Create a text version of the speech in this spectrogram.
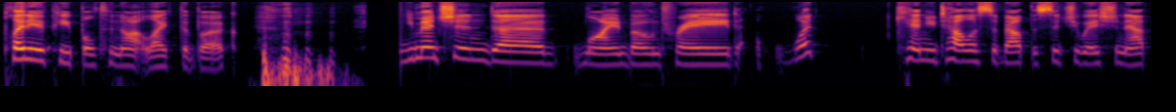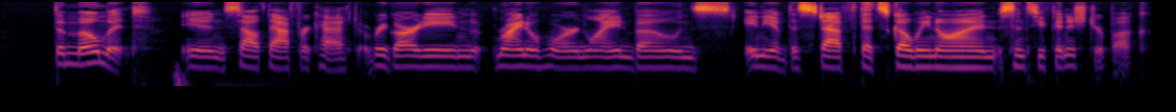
Plenty of people to not like the book. you mentioned uh, lion bone trade. What can you tell us about the situation at the moment in South Africa regarding rhino horn, lion bones, any of the stuff that's going on since you finished your book?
